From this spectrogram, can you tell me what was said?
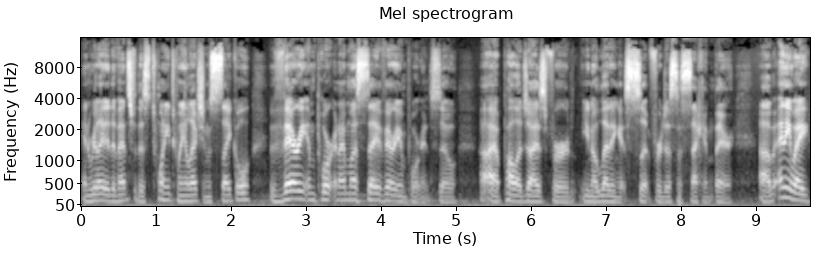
and related events for this 2020 election cycle. Very important, I must say, very important. So I apologize for you know letting it slip for just a second there. Uh, but anyway.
